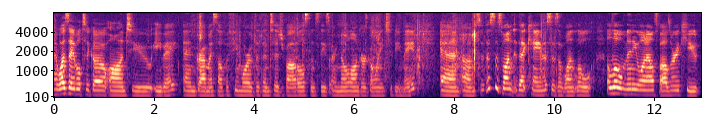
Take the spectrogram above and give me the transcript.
I was able to go on to eBay and grab myself a few more of the vintage bottles since these are no longer going to be made. And um, so this is one that came, this is a one little, a little mini one ounce bottle, very cute.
